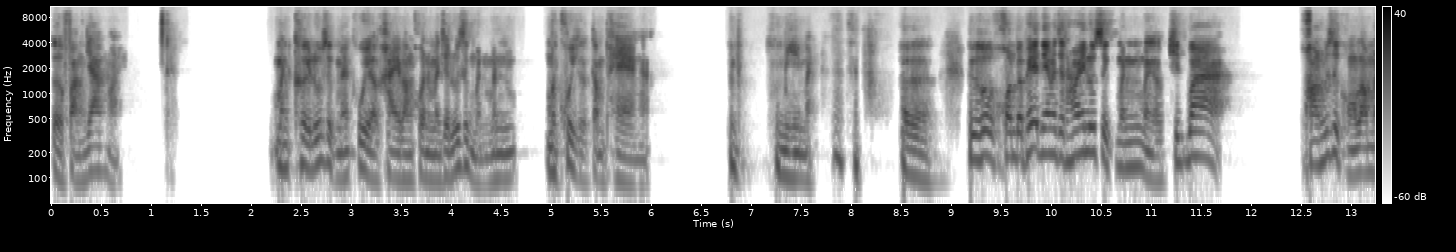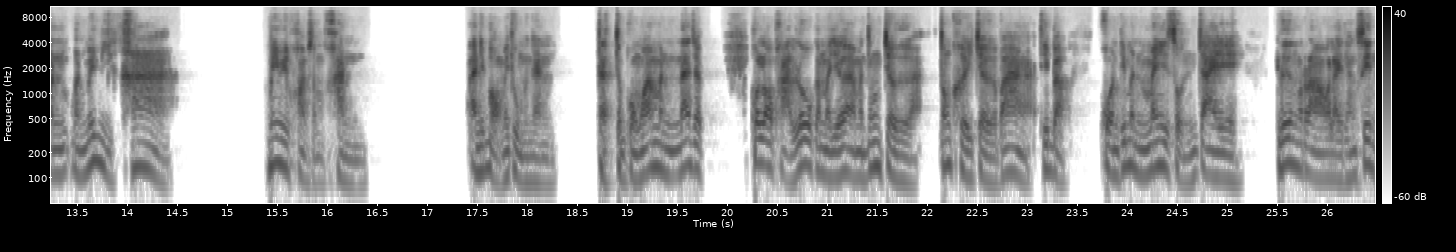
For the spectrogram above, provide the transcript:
เออฟังยากหน่อย มันเคยรู้สึกไหมคุยกับใครบางคน มันจะรู้สึกเหมือนมันมันคุยกับกำแพงอะมีไหมเออ คือคนประเภทนี้มันจะทำให้รู้สึกมันเหมือนกับคิดว่า ความรู้สึกของเรามันมันไม่มีค่า ไม่มีความสำคัญ อันนี้บอกไม่ถูกเหมือนกัน แต่ผมว่ามันน่าจะคนเราผ่านโลกกันมาเยอะมันต้องเจออะต้องเคยเจอบ้างอะที่แบบคนที่มันไม่สนใจ เรื่องราวอะไรทั้งสิ้น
